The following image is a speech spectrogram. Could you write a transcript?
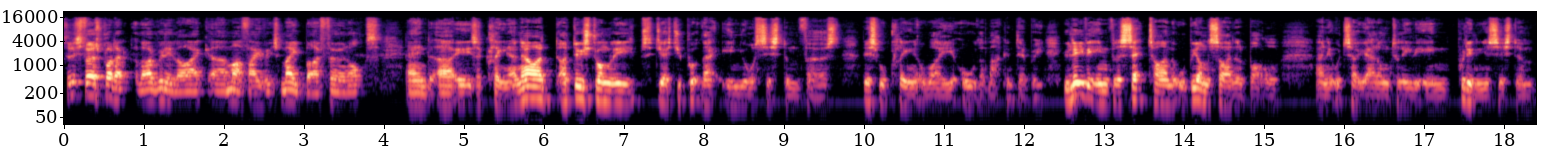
So this first product that I really like, uh, my favourite, it's made by Fernox and uh, it is a cleaner. Now I, I do strongly suggest you put that in your system first. This will clean away all the muck and debris. You leave it in for the set time that will be on the side of the bottle and it will tell you how long to leave it in, put it in your system,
